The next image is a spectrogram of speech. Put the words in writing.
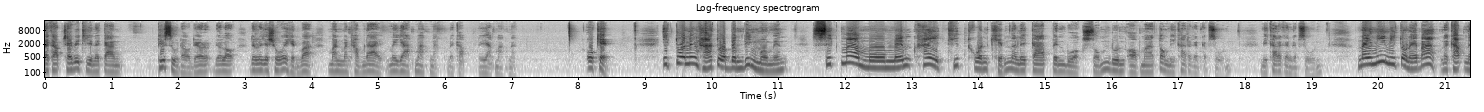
นะครับใช้วิธีในการพิสูจน์เราเดี๋ยวเดี๋ยวเราเดี๋ยวเราจะโชว์ให้เห็นว่ามันมันทำได้ไม่ยากมากนักนะครับไม่ยากมากนัก โอเค อีกตัวหนึ่งหาตัว bending moment sigma moment ให้ทิศทวนเข็มนาฬิกาเป็นบวกสมดุลออกมาต้องมีค่าเท่ากันกับ 0 มีค่าเท่ากันกับ 0 ในนี้มีตัวไหนบ้างนะครับ ใน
